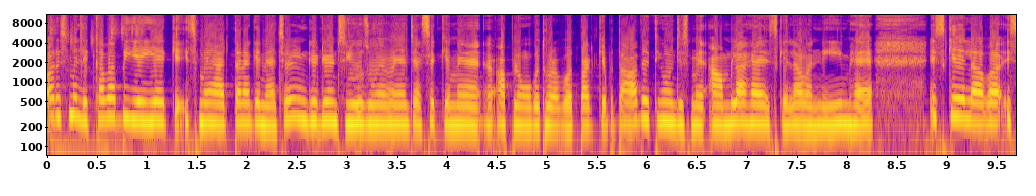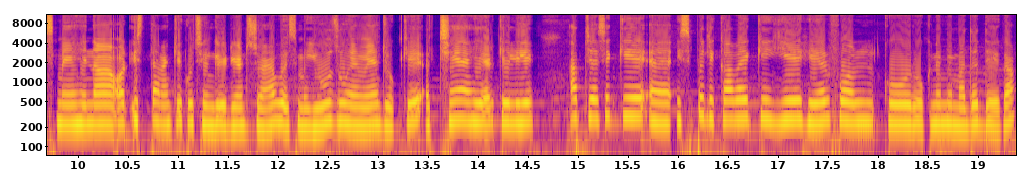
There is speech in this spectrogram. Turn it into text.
और इसमें लिखा हुआ भी यही है कि इसमें हर तरह के नेचुरल इंग्रेडिएंट्स यूज़ हुए हुए हैं। जैसे कि मैं आप लोगों को थोड़ा बहुत पढ़ के बता देती हूँ, जिसमें आंवला है, इसके अलावा नीम है, इसके अलावा इसमें हिना और इस तरह के कुछ इंग्रेडिएंट्स जो हैं वो इसमें यूज़ हुए हुए हैं, जो कि अच्छे हैं हेयर के लिए। अब जैसे कि इस पर लिखा हुआ है कि ये हेयर फॉल को रोकने में मदद देगा।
